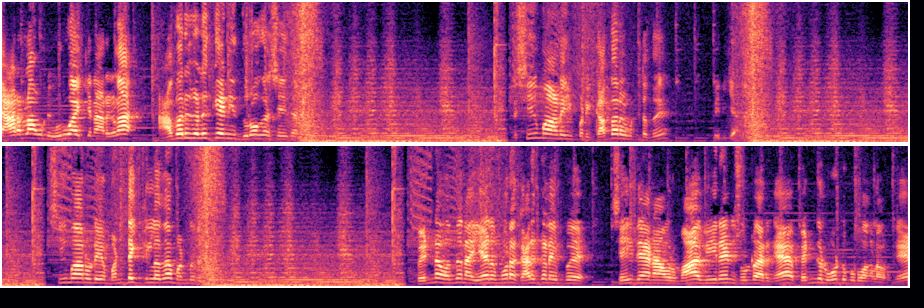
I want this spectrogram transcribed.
யாரெல்லாம் உன்னை உருவாக்கினார்களோ அவர்களுக்கே நீ துரோகம் செய்த சீமானை இப்படி கதற விட்டது பெரியார். சீமானுடைய மண்டைக்குள்ள தான் மண்ணு இருக்கு. பெண்ணை வந்து நான் ஏழு முறை கருக்கலைப்பு செய்தேன் நான் ஒரு மாவீரன்னு சொல்றாருங்க பெண்கள் ஓட்டு போடுவாங்களா அவருக்கு?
